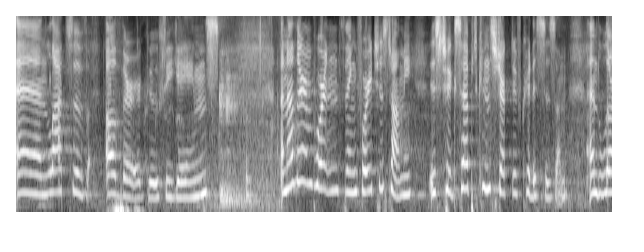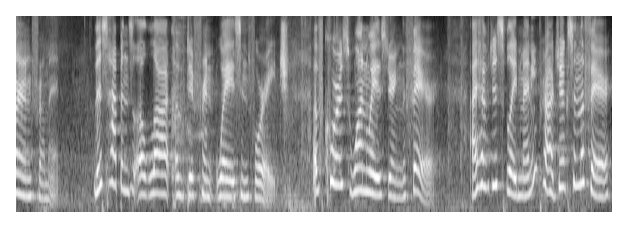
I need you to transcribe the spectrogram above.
and lots of other goofy games. Another important thing 4 H has taught me is to accept constructive criticism and learn from it. This happens a lot of different ways in 4 H. Of course, one way is during the fair. I have displayed many projects in the fair,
